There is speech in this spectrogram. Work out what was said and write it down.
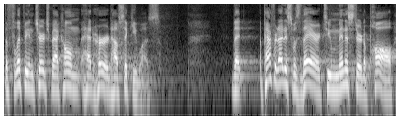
the Philippian church back home had heard how sick he was. That Epaphroditus was there to minister to Paul,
